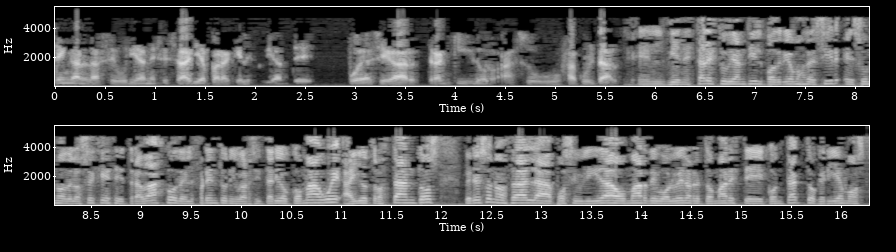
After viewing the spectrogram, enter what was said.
tengan la seguridad necesaria para que el estudiante pueda llegar tranquilo a su facultad. El bienestar estudiantil, podríamos decir, es uno de los ejes de trabajo del Frente Universitario Comahue. Hay otros tantos, pero eso nos da la posibilidad, Omar, de volver a retomar este contacto. Queríamos,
